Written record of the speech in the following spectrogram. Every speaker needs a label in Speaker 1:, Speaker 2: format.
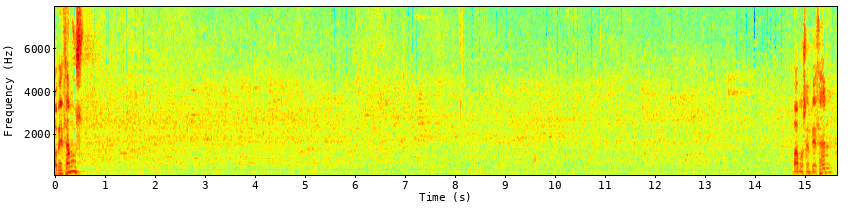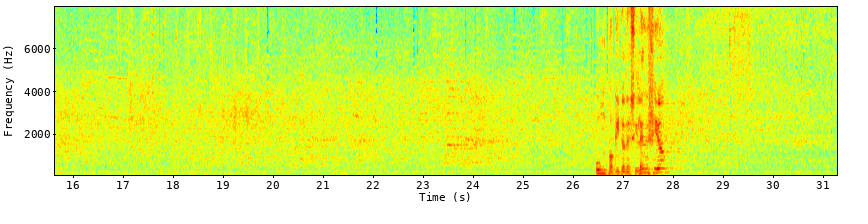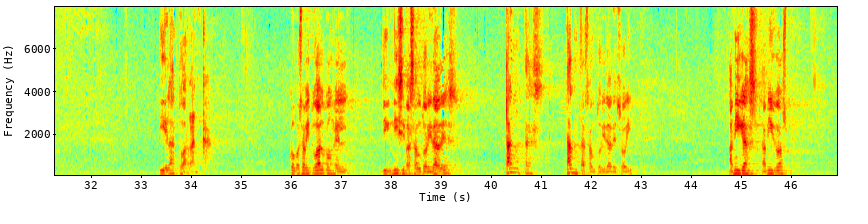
Speaker 1: ¿Comenzamos? Vamos a empezar. Un poquito de silencio. Y el acto arranca. Como es habitual con el dignísimas autoridades, tantas, tantas autoridades hoy, Amigas, amigos,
